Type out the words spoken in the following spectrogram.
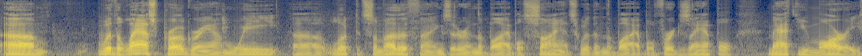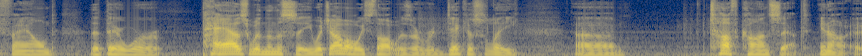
Um, with the last program, we uh, looked at some other things that are in the Bible, science within the Bible. For example, Matthew Maury found that there were paths within the sea, which I've always thought was a ridiculously uh, tough concept. You know, uh,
